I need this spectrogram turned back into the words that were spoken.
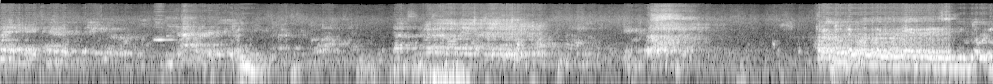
Tra tutte quante le maniere degli scrittori,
